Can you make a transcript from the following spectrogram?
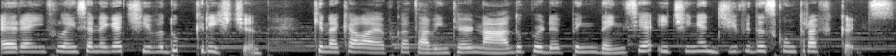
era a influência negativa do Christian, que naquela época estava internado por dependência e tinha dívidas com traficantes.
